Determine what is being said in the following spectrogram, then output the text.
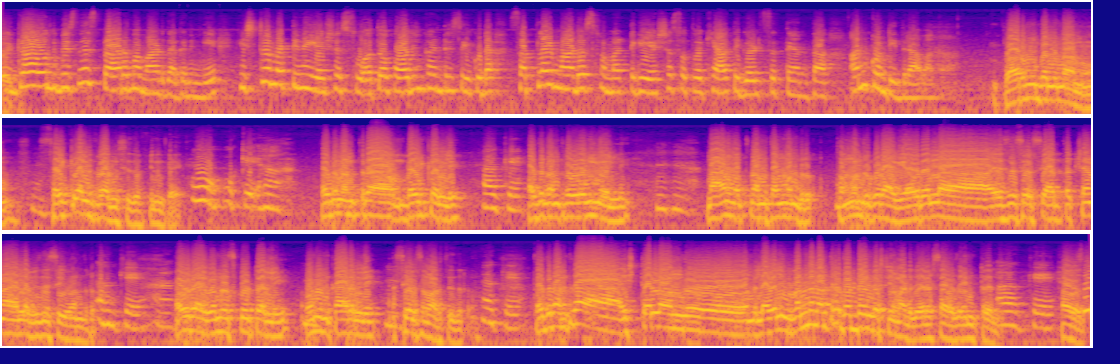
ಈಗ ಒಂದು ಬಿಸ್ನೆಸ್ ಪ್ರಾರಂಭ ಮಾಡಿದಾಗ ನಿಮ್ಗೆ ಇಷ್ಟರ ಮಟ್ಟಿನ ಯಶಸ್ಸು ಅಥವಾ ಫಾರಿನ್ ಕಂಟ್ರೀಸ್ಗೆ ಕೂಡ ಸಪ್ಲೈ ಮಾಡೋಷ್ಟರ ಮಟ್ಟಿಗೆ ಯಶಸ್ಸು ಅಥವಾ ಖ್ಯಾತಿ ಗಳಿಸುತ್ತೆ ಅಂತ ಅನ್ಕೊಂಡಿದ್ರ ಅವಾಗ? ಪ್ರಾರಂಭದಲ್ಲಿ ನಾನು ಸೈಕಲ್ ಪ್ರಾರಂಭಿಸಿದ್ದೆ ಪ್ರಾರಂಭಿಸಿದೆ ಉಪ್ಪಿನಕಾಯಿ ಓ ಅದ ನಂತರ ಬೈಕಲ್ಲಿ ಅದ್ರ ನಂತರ ಒಮ್ಮೆಯಲ್ಲಿ. ನಾನು ಮತ್ತು ನನ್ನ ತಮ್ಮಂದ್ರು. ತಮ್ಮಂದ್ರು ಕೂಡ ಹಾಗೆ. ಅವರೆಲ್ಲ ಎಸ್ ಎಸ್ ಎಲ್ ಸಿ ಆದ ತಕ್ಷಣ ಎಲ್ಲ ಬಿಸ್ನೆಸ್ ಬಂದ್ರು. ಓಕೆ ಹಾಗೆ ಒಂದೊಂದು ಸ್ಕೂಟರ್ ಅಲ್ಲಿ ಒಂದೊಂದು ಕಾರಲ್ಲಿ ಸೇಲ್ಸ್ ಮಾಡ್ತಿದ್ರು. ತದನಂತರ ಇಷ್ಟೆಲ್ಲ ಒಂದು ಒಂದು ಲೆವೆಲ್ ಬಂದ ನಂತರ ದೊಡ್ಡ ಇಂಡಸ್ಟ್ರಿ ಮಾಡಿದೆ ಎರಡ್ ಸಾವಿರದ ಎಂಟರಲ್ಲಿ.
